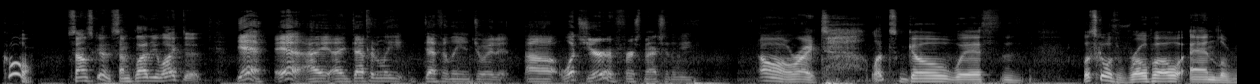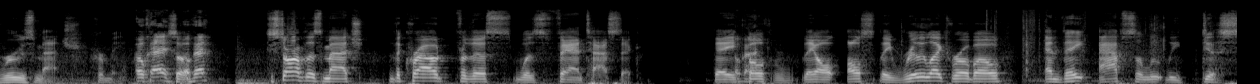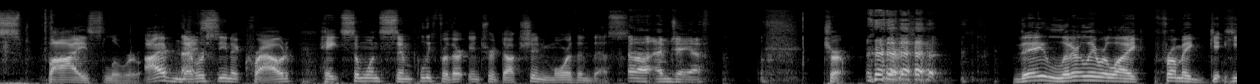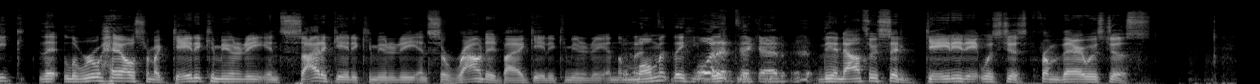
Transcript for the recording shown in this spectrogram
Cool. Sounds good. So I'm glad you liked it. Yeah, yeah, I, I definitely definitely enjoyed it. Uh, what's your first match of the week? All right. Let's go with let's go with Robo and Laroux's match for me. Okay, So- okay. To start off this match, the crowd for this was fantastic. They Okay. both they all also they really liked Robo and they absolutely despised Laroux. I've never seen a crowd hate someone simply for their introduction more than this. Uh, MJF. True. True. they literally were like from a he that Laroux hails from a gated community inside a gated community and surrounded by a gated community. And the moment they What the, a dickhead. the announcer said gated, it was just from there. It was just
